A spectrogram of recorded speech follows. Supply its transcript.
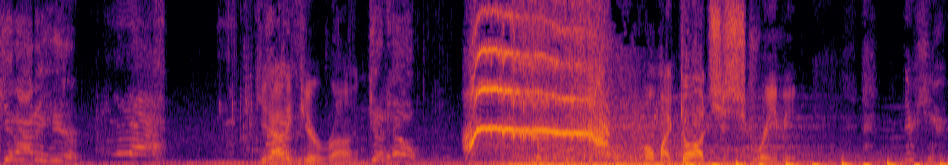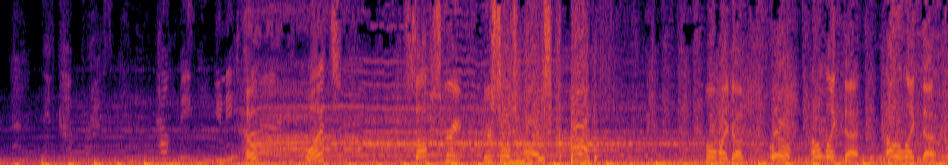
Get out of here! Get out of here, run. Get help! Oh my god, she's screaming. They're here. They've come for us. Help me. You need Help? What? Stop screaming. There's soldier boys. Oh! my god. Oh, I don't like that. I don't like that.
